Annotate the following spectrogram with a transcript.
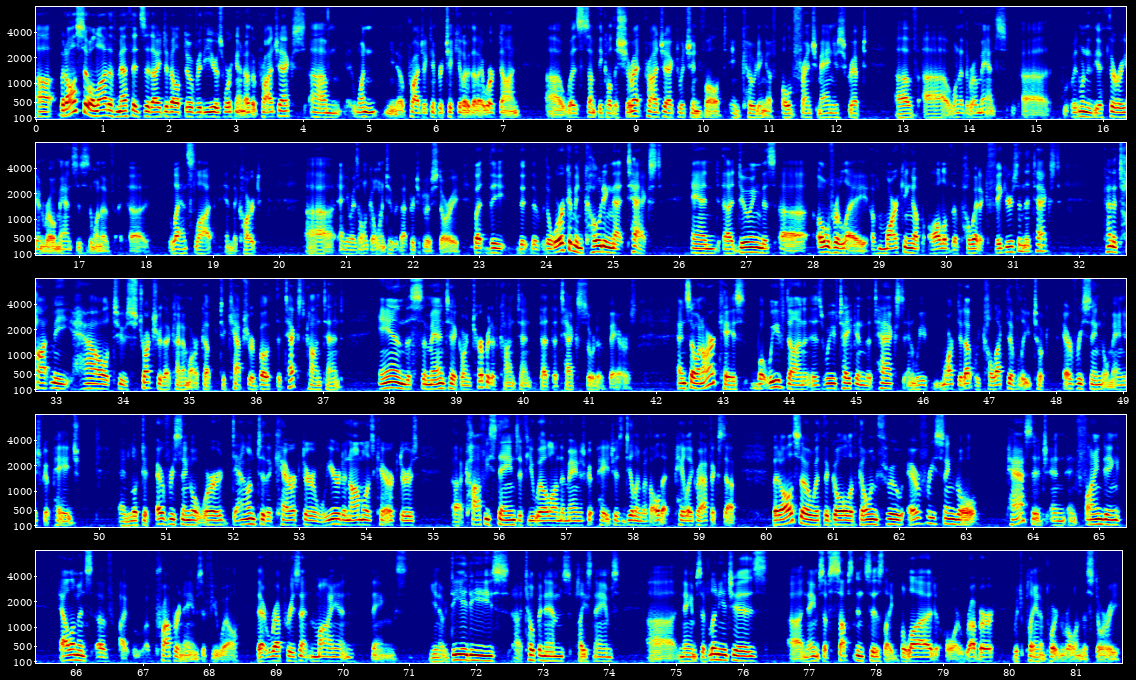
uh, but also a lot of methods that I developed over the years working on other projects. Um, one you know project in particular that I worked on uh, was something called the Charrette Project, which involved encoding of old French manuscript of uh, one of the romance, uh, one of the Arthurian romances, the one of uh, Lancelot and the cart. Uh, anyways, I won't go into that particular story. But the, the, the, the work of encoding that text and uh, doing this uh, overlay of marking up all of the poetic figures in the text kind of taught me how to structure that kind of markup to capture both the text content and the semantic or interpretive content that the text sort of bears. And so in our case, what we've done is we've taken the text and we've marked it up. We collectively took every single manuscript page and looked at every single word down to the character, weird anomalous characters, uh, coffee stains, if you will, on the manuscript pages, dealing with all that paleographic stuff, but also with the goal of going through every single passage and, and finding elements of uh, proper names, if you will, that represent Mayan things you know, deities, uh, toponyms, place names, uh, names of lineages, uh, names of substances like blood or rubber, which play an important role in the story.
